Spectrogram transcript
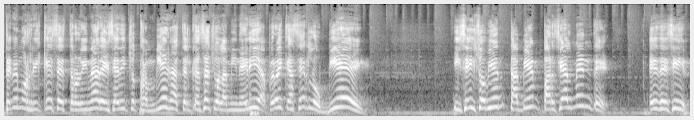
Tenemos riqueza extraordinaria y se ha dicho también hasta el cansancio de la minería, pero hay que hacerlo bien. Y se hizo bien también parcialmente. Es decir,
